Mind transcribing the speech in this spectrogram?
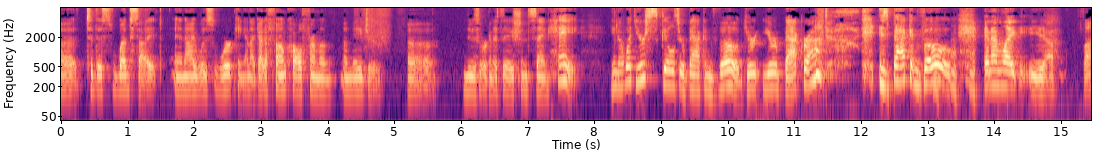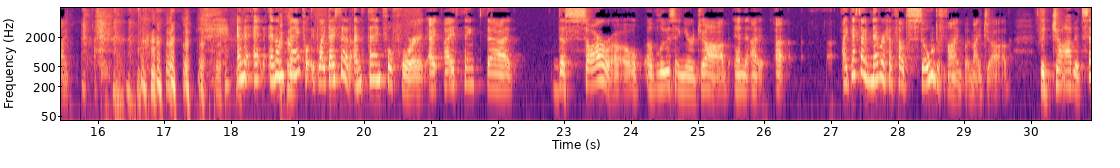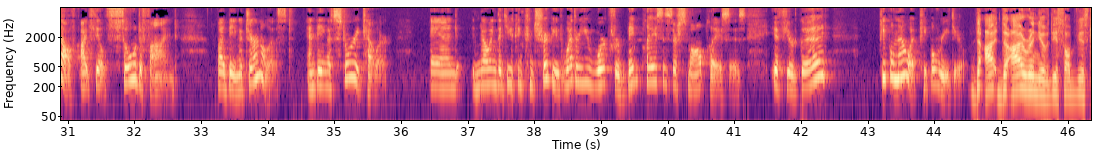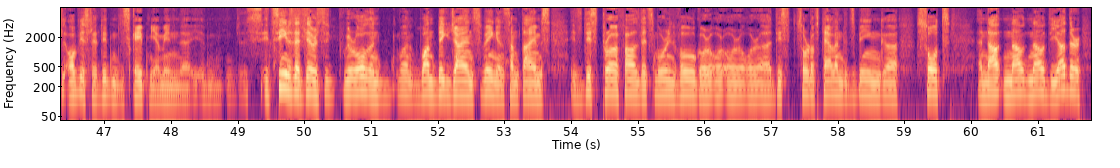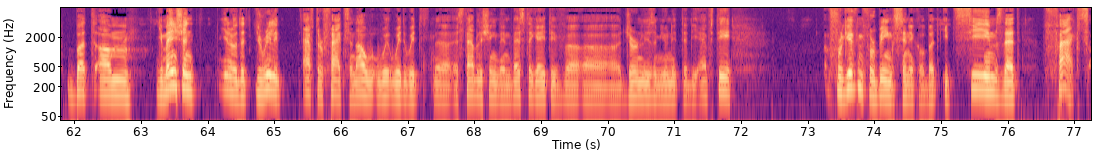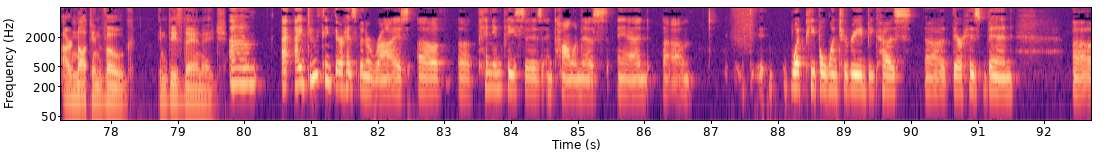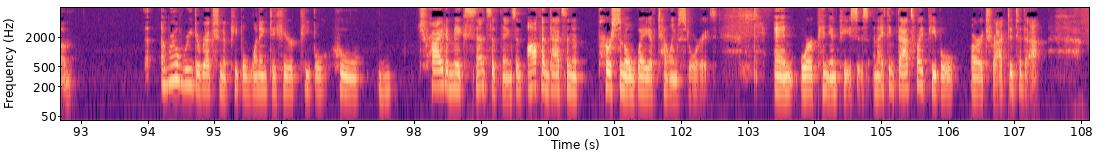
uh, to this website, and I was working, and I got a phone call from a, a major uh, news organization saying, "Hey, you know what? Your skills are back in vogue. Your your background is back in vogue." and I'm like, "Yeah, fine." and, and, and I'm thankful. Like I said, I'm thankful for it. I I think that the sorrow of losing your job, and I. Uh, I guess I never have felt so defined by my job the job itself. I feel so defined by being a journalist and being a storyteller and knowing that you can contribute whether you work for big places or small places. If you're good, people know it. People read you. The the irony of this obviously obviously didn't escape me. I mean, uh, it seems that there's we're all in one, one, big giant swing, and sometimes it's this profile that's more in vogue, or or or, or uh, this sort of talent that's being uh, sought, and now now now the other. But um, you mentioned you know that you really after facts, and now with with, with uh, establishing the investigative uh, uh, journalism unit at the FT forgive me for being cynical, but it seems that facts are not in vogue in this day and age. Um, I, I, do think there has been a rise of opinion pieces and columnists and um, what people want to read because uh, there has been um, a real redirection of people wanting to hear people who try to make sense of things, and often that's in a personal way of telling stories and or opinion pieces. And I think that's why people are attracted to that.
